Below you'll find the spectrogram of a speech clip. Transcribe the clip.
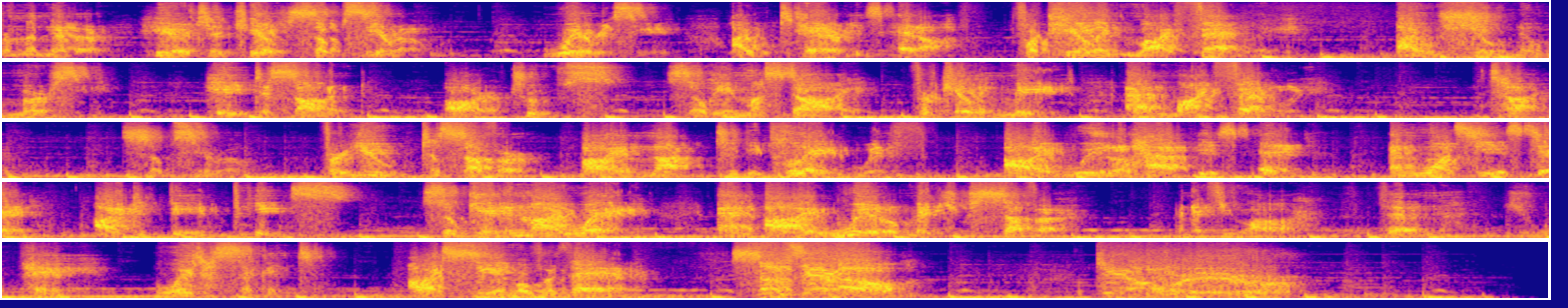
from the nether, here to kill Sub-Zero. Where is he? I will tear his head off for killing my family. I will show no mercy. He dishonored our truce, so he must die for killing me and my family. Time, Sub-Zero, for you to suffer. I am not to be played and once he is dead, I can be in peace. So get in my way, and I will make you suffer. And if you are, then you will pay. Wait a second. I see him over there. Sub-Zero!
